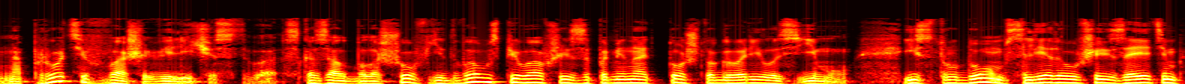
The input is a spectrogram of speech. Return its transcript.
«Напротив, Ваше Величество», — сказал Балашов, едва успевавший запоминать то, что говорилось ему, и с трудом следовавший за этим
